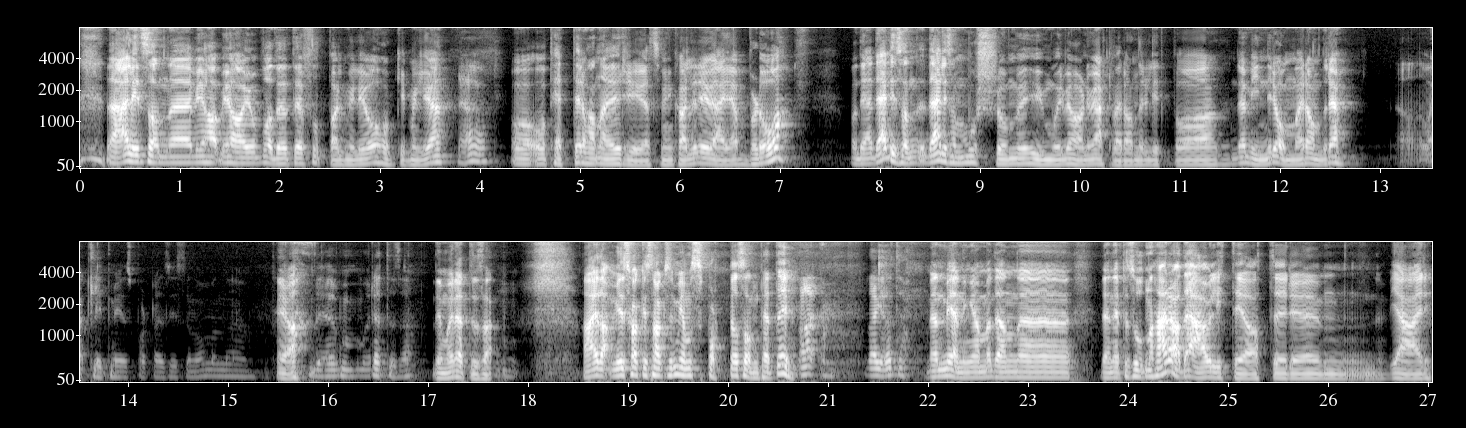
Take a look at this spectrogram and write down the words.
Det er litt sånn eh, Vi har, vi har jo både et fotballmiljø og hockeymiljø. Ja, ja. Og, og Petter han er jo rød, som vi kaller det, og jeg er blå. Og det, det, er litt sånn, det er litt sånn morsom humor vi har når vi erter hverandre litt på Det er jo om hverandre. ja, det har vært litt mye sport der siste nå, men eh, Ja, det må rette seg. det må rette seg. Nei da, vi skal ikke snakke så mye om sport og sånn, Petter. Nei, det er greit, ja. Men meninga med den, eh, den episoden her, det er jo litt det at eh, vi er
